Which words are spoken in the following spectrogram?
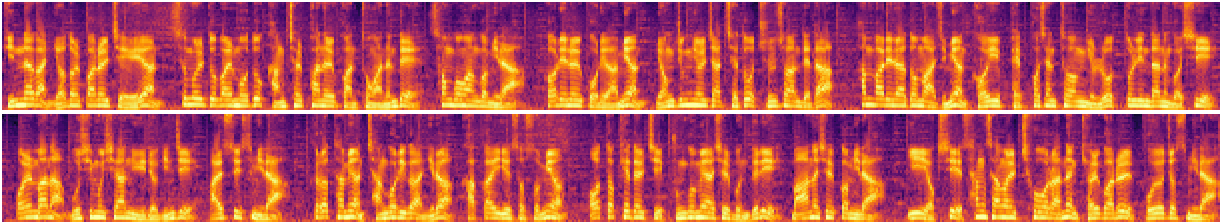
빗나간 8발을 제외한 22발 모두 강철판을 관통하는데 성공한 겁니다. 거리를 고려하면 명중률 자체도 준수한 데다 한 발이라도 맞으면 거의 100% 확률로 뚫린다는 것이 얼마나 무시무시한 위력인지 알 수 있습니다. 그렇다면 장거리가 아니라 가까이에서 쏘면 어떻게 될지 궁금해하실 분들이 많으실 겁니다. 이 역시 상상을 초월하는 결과를 보여줬습니다.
